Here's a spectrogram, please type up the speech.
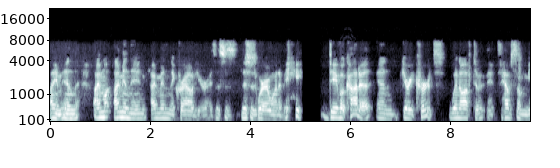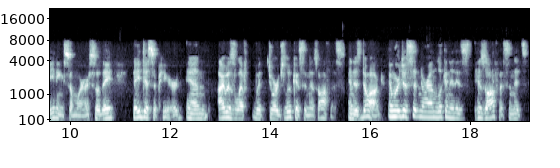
I am in, I'm I'm in the I'm in the crowd here. This is this is where I want to be. Dave Okada and Gary Kurtz went off to have some meeting somewhere, so they they disappeared and i was left with george lucas in his office and his dog and we're just sitting around looking at his his office and it's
